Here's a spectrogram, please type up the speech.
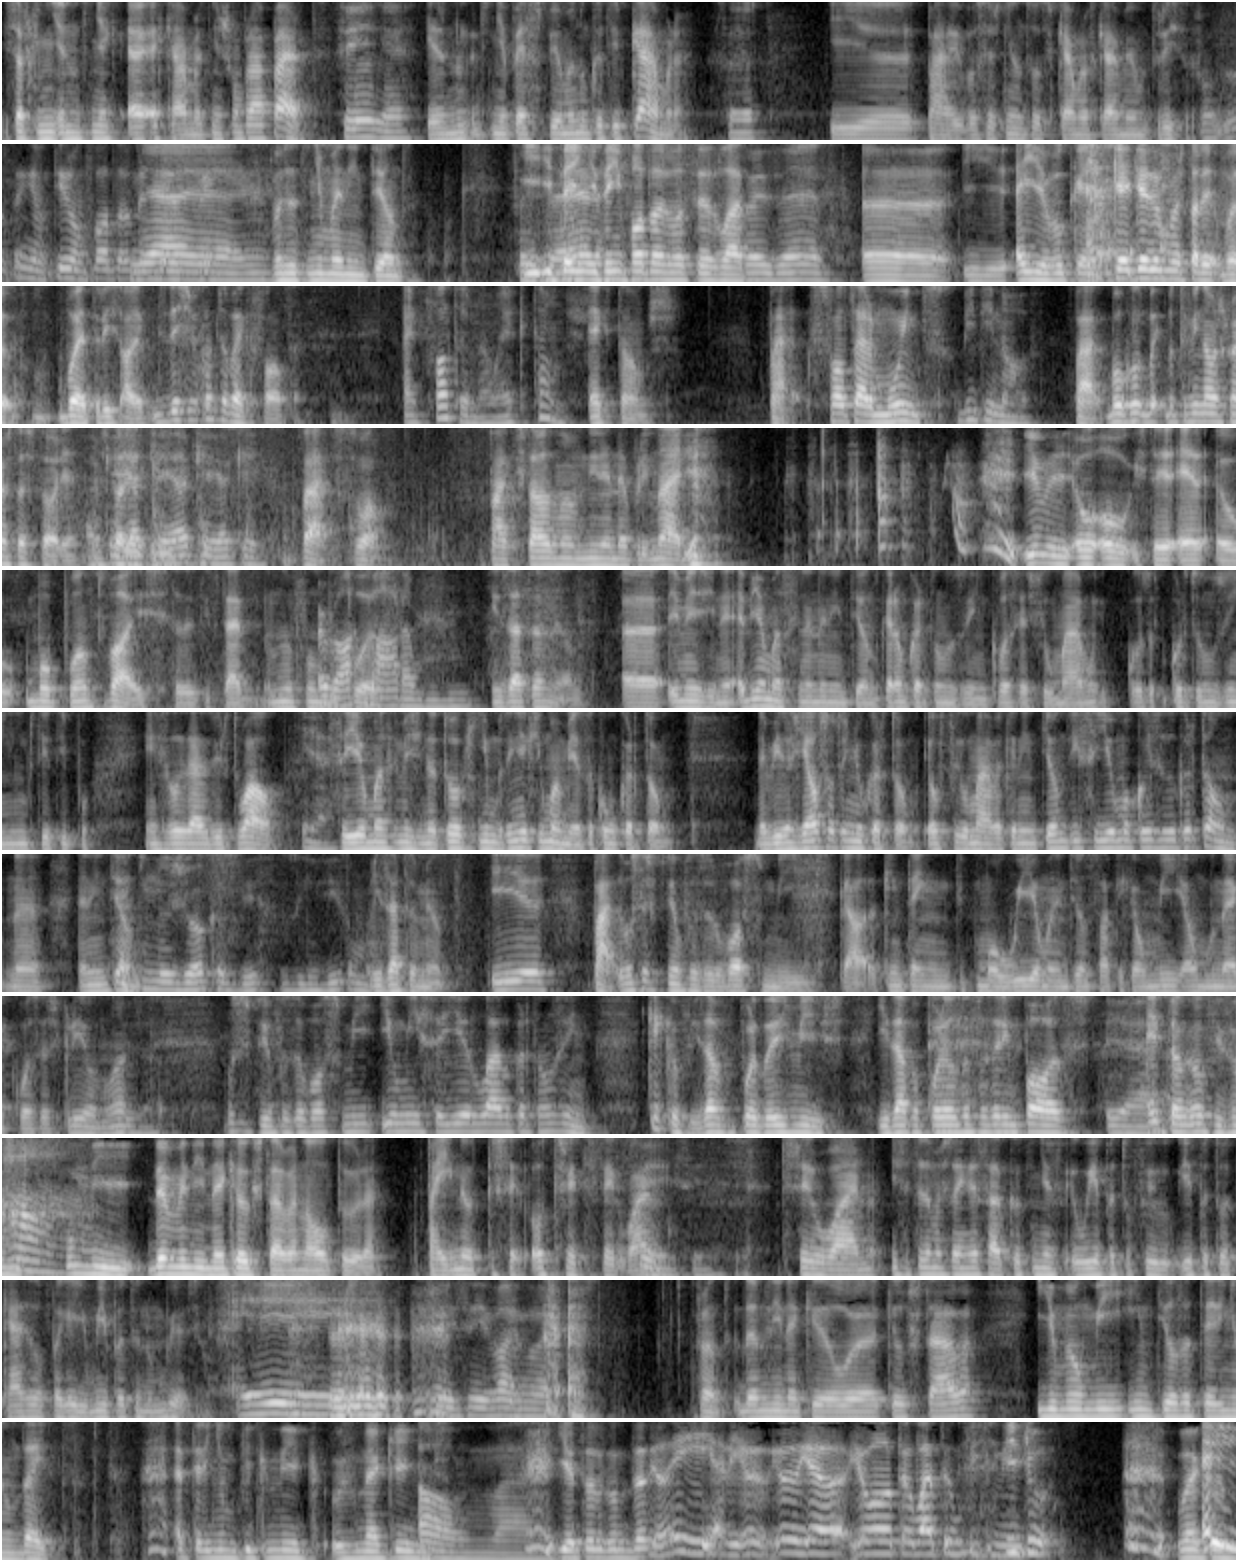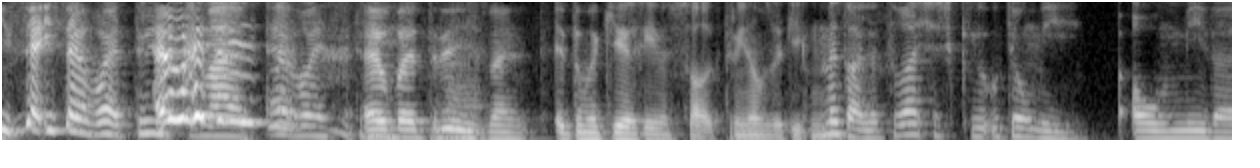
E sabes que eu não tinha a, a câmera, tinhas de comprar à parte. Sim, é, Eu, nu- eu tinha PSP, mas nunca tive câmera. certo. E eh, pá, e vocês tinham todos câmera, ficava mesmo triste. Não tenho- Tiram fotos na Yeah, PSP. yeah, yeah. Mas eu tinha uma Nintendo. E, e, era, e tenho fotos de vocês lá. Pois é. Uh, e aí eu vou querer, quer, queres uma história boa, triste? Olha, deixa-me quanto é que falta. É que falta não, é que estamos. É que estamos. Pá, se faltar muito, 29. pá, vou, vou- terminamos com esta história. Uma Ok, história ok, triste. ok, ok. Pá, pessoal, pá, gostava de uma menina na primária. E me- Ou, ou isto é, é- é o meu ponto baixo, estás a tipo, estar no fundo do poço. Exatamente. Ah, imagina, havia uma cena na Nintendo que era um cartãozinho que vocês filmavam e o cartãozinho metia tipo em realidade virtual. Yeah. Saía uma, imagina, estou aqui, tenho aqui uma mesa com um cartão. Na vida real só tenho o cartão. Ele filmava com a Nintendo e saía uma coisa do cartão na, na Nintendo. No jogo que eu disse, os Invisible. Exatamente. E eh, pá, vocês podiam fazer o vosso Mi. Quem tem tipo uma Wii ou uma Nintendo sabe o que é que é um Mi, é um boneco que vocês criam, não é? Exato. Vocês podiam fazer o vosso Mi e o Mi saía de lá do cartãozinho. O que é que eu fiz? Dava para pôr dois Mis e dava para pôr eles a fazerem poses. Yeah. Então eu fiz um, Ah. um Mi da menina que eu gostava na altura. Pá, e no terceiro, ou terceiro, terceiro ano. Sim, sim. Terceiro ano. Isto é tudo uma história engraçada porque eu, tinha, eu ia, para tu, fui, ia para a tua casa eu apaguei o Mi para tu não me. Eu, Ei. sim, sim, vai, vai. Pronto, da menina que eu, eh, que eu gostava e o meu Mi e meti-los a terem um date. A terem um piquenique, os bonequinhos. Oh, mano. E eu todo contente, eu, eu, eu, eu ao outro lado tenho um piquenique. E tu. Ei, com- isso é, isso é bué triste, É bué mano. triste, É bué triste. É triste, mano. Eu estou-me aqui a rir, mas pessoal, que terminamos aqui com. Mas olha, tu achas que o teu Mi, ou o Mi da,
